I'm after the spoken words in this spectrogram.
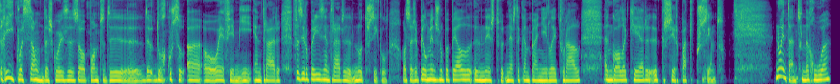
reequação das coisas ao ponto de, de do recurso ao FMI entrar, fazer o país entrar noutro ciclo. Ou seja, pelo menos no papel, neste, nesta campanha eleitoral, Angola quer crescer 4%. No entanto, na rua,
